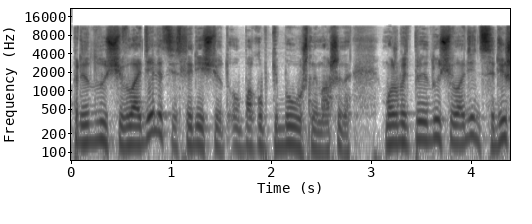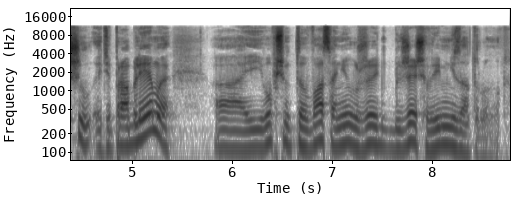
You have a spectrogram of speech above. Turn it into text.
предыдущий владелец, если речь идет о покупке бэушной машины, может быть, предыдущий владелец решил эти проблемы. А, и, в общем-то, вас они уже в ближайшее время не затронут.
